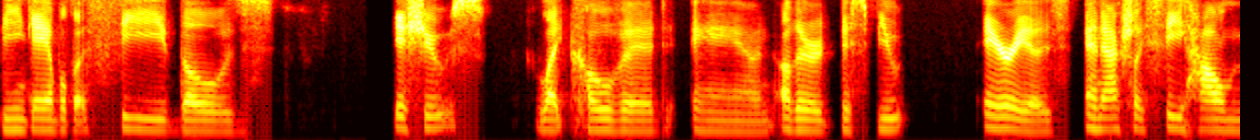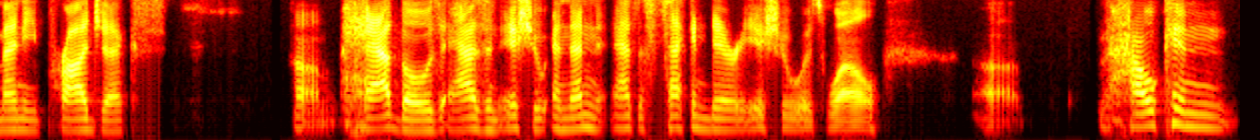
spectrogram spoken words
being able to see those issues like COVID and other dispute areas and actually see how many projects um, had those as an issue and then as a secondary issue as well. Uh, how can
